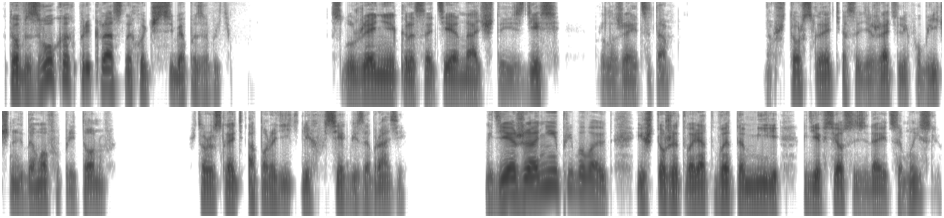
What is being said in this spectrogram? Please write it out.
кто в звуках прекрасно хочет себя позабыть. Служение красоте, начатое здесь, продолжается там. Но что же сказать о содержателях публичных домов и притонов? Что же сказать о породителях всех безобразий? Где же они пребывают, и что же творят в этом мире, где все созидается мыслью?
